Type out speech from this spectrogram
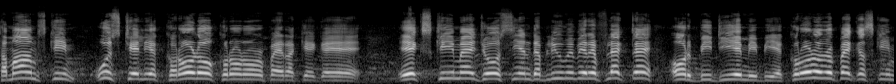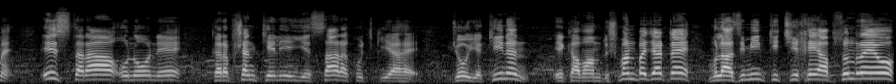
तमाम स्कीम, उसके लिए करोड़ों करोड़ों रुपए रखे गए हैं। एक स्कीम है जो सीएनडब्ल्यू में भी रिफ्लेक्ट है और बीडीए में भी है। करोड़ों रुपए का स्कीम है। इस तरह उन्होंने करप्शन के लिए ये सारा कुछ किया है, जो यकीनन एक आवाम दुश्मन बजट है। मुलाजमीन की चीखें आप सुन रहे हो,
